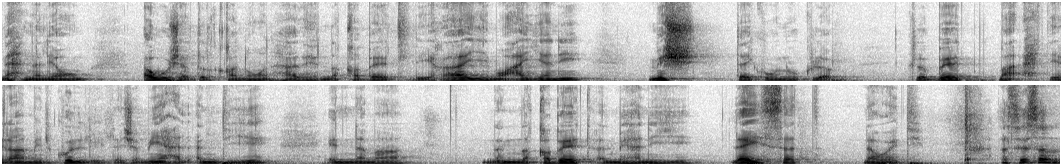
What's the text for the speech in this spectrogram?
نحن اليوم أوجد القانون هذه النقابات لغاية معينة مش تيكونوا كلوب. كلوبات مع احترامي الكلي لجميع الأندية إنما النقابات المهنية ليست نوادي. أساسا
